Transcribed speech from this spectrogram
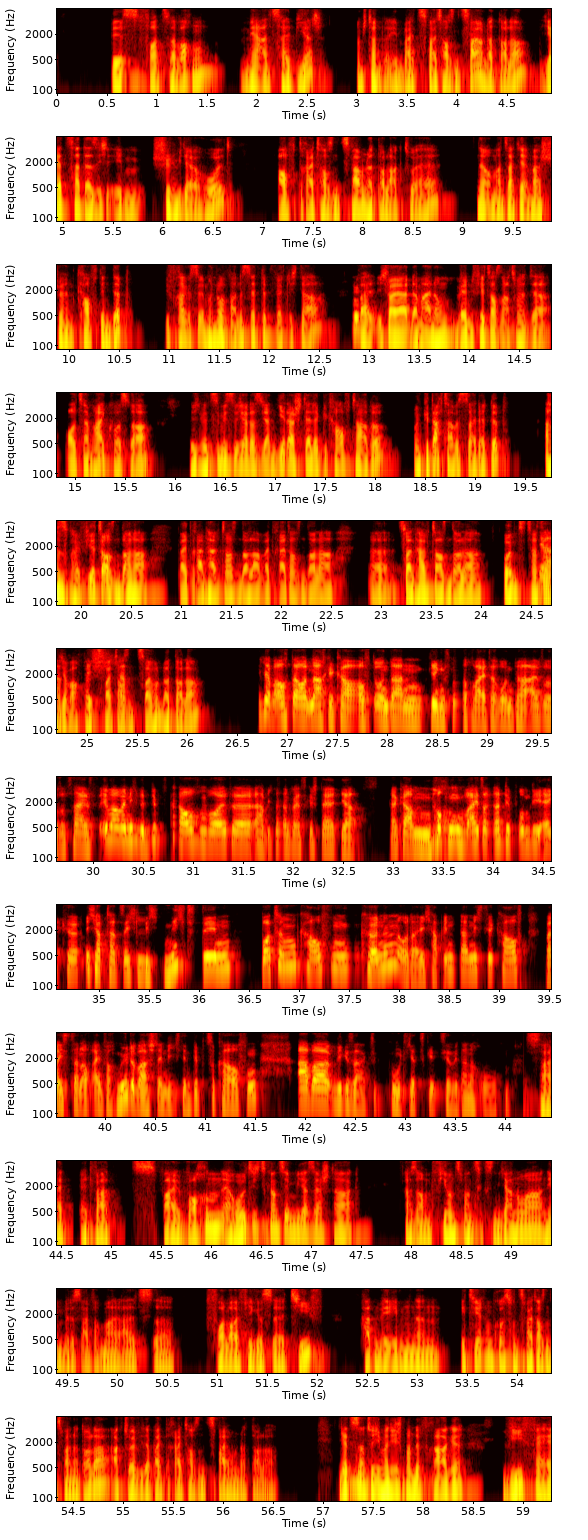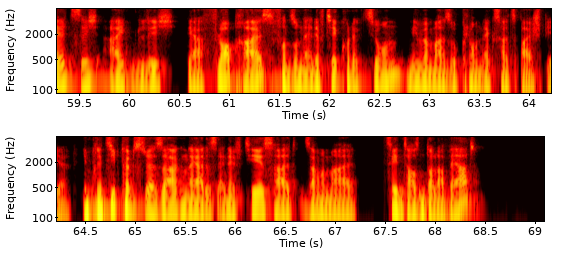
bis vor zwei Wochen mehr als halbiert und stand eben bei 2.200 Dollar. Jetzt hat er sich eben schön wieder erholt auf 3.200 Dollar aktuell. Ne? Und man sagt ja immer schön, kauf den Dip. Die Frage ist ja immer nur, wann ist der Dip wirklich da? Weil ich war ja der Meinung, wenn 4.800 der All-Time-High-Kurs war, bin ich mir ziemlich sicher, dass ich an jeder Stelle gekauft habe und gedacht habe, es sei der Dip. Also bei 4.000 Dollar, bei 3.500 Dollar, bei 3.000 Dollar, äh, 2.500 Dollar und tatsächlich ja, aber auch bei 2.200 Dollar. Ich habe auch dauernd nachgekauft und dann ging es noch weiter runter. Also das heißt, immer wenn ich eine Dip kaufen wollte, habe ich dann festgestellt, ja, da kam noch ein weiterer Dip um die Ecke. Ich habe tatsächlich nicht den Bottom kaufen können oder ich habe ihn dann nicht gekauft, weil ich dann auch einfach müde war, ständig den Dip zu kaufen. Aber wie gesagt, gut, jetzt geht es ja wieder nach oben. Seit etwa zwei Wochen erholt sich das Ganze eben wieder sehr stark. Also am 24. Januar, nehmen wir das einfach mal als äh, vorläufiges äh, Tief, hatten wir eben einen Ethereum-Kurs von 2200 Dollar, aktuell wieder bei 3200 Dollar. Jetzt ist natürlich immer die spannende Frage, wie verhält sich eigentlich der Floorpreis von so einer NFT-Kollektion? Nehmen wir mal so Clone X als Beispiel. Im Prinzip könntest du ja sagen, naja, das NFT ist halt, sagen wir mal, 10.000 Dollar wert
